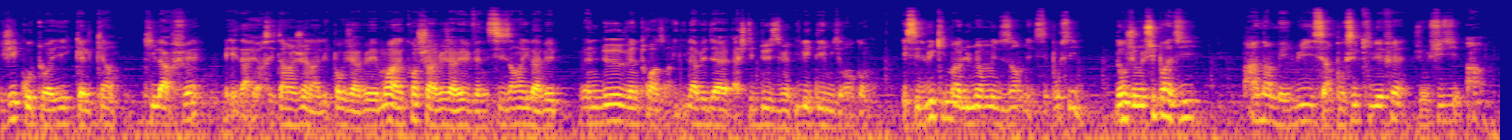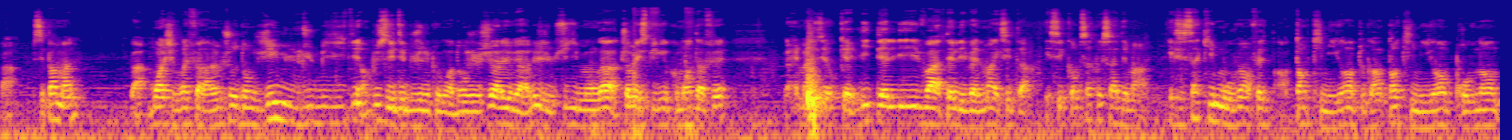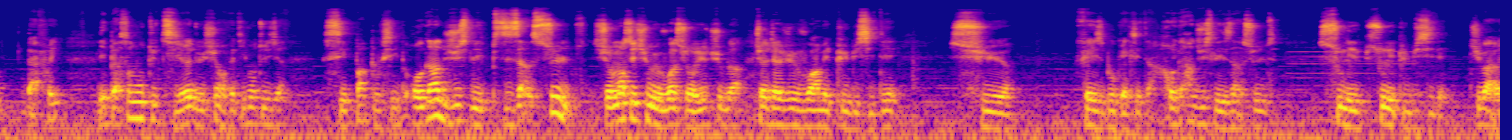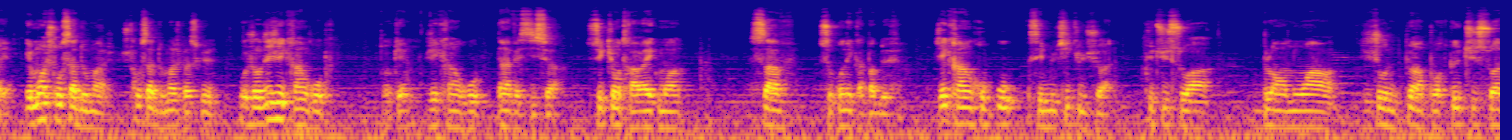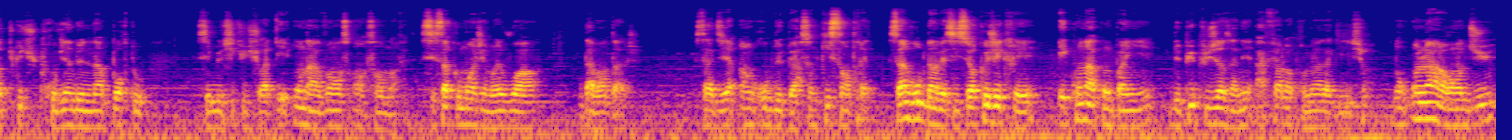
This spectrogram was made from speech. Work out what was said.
j'ai côtoyé quelqu'un qui l'a fait. Et d'ailleurs, c'était un jeune à l'époque. J'avais, moi, quand je suis arrivé, j'avais 26 ans. Il avait 22, 23 ans. Il avait déjà acheté deux immeubles. Il était immigrant comme moi. Et c'est lui qui m'a allumé en me disant, mais c'est possible. Donc je me suis pas dit, ah non, mais lui, c'est impossible qu'il l'ait fait. Je me suis dit, ah, bah, c'est pas mal. bah, moi j'aimerais faire la même chose. Donc j'ai eu l'humilité. En plus, il était plus jeune que moi. Donc je suis allé vers lui. Je me suis dit, mon gars, tu vas m'expliquer comment tu as fait. Bah, il m'a dit, ok, lis tel livre, va à tel événement, etc. Et c'est comme ça que ça a démarré. Et c'est ça qui est mauvais en fait, en tant qu'immigrant, en tout cas en tant qu'immigrant provenant d'Afrique. Les personnes vont te tirer dessus, en fait, ils vont te dire, c'est pas possible. Regarde juste les insultes. Sûrement, si tu me vois sur YouTube, là, tu as déjà vu voir mes publicités sur Facebook, etc. Regarde juste les insultes sous les, publicités. Tu vas rire. Et moi, je trouve ça dommage. Je trouve ça dommage parce que aujourd'hui, j'ai créé un groupe. J'ai créé un groupe d'investisseurs. Ceux qui ont travaillé avec moi savent ce qu'on est capable de faire. J'ai créé un groupe où c'est multiculturel. Que tu sois blanc, noir, jaune, peu importe, que tu sois, que tu proviens de n'importe où, c'est multiculturel et on avance ensemble en fait. C'est ça que moi j'aimerais voir davantage c'est-à-dire un groupe de personnes qui s'entraident. C'est un groupe d'investisseurs que j'ai créé et qu'on a accompagné depuis plusieurs années à faire leurs premières acquisitions. Donc on leur a rendu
